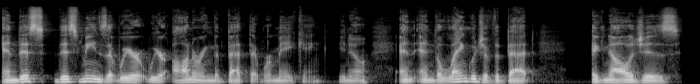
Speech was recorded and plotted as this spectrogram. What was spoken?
And this this means that we're we're honoring the bet that we're making, you know, and and the language of the bet acknowledges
